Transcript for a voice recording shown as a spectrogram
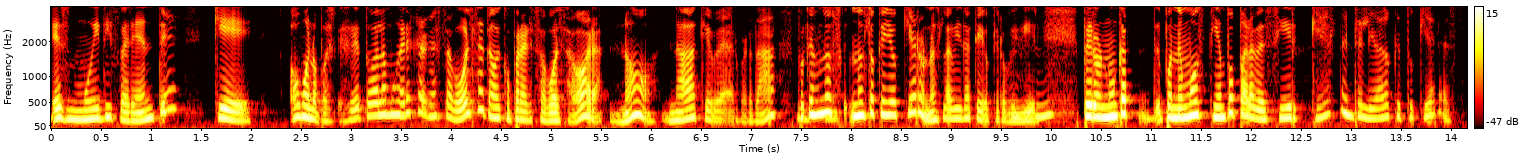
Es muy diferente que oh, bueno, pues es que todas las mujeres cargan esta bolsa, tengo que comprar esa bolsa ahora. No, nada que ver, ¿verdad? Porque no, es, lo que yo quiero, no es la vida que yo quiero vivir. Pero nunca ponemos tiempo para decir qué es en realidad lo que tú quieres,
